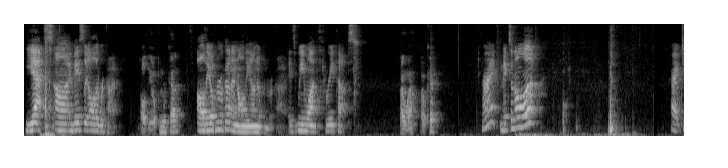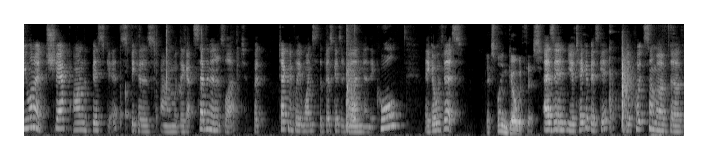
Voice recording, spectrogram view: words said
Yes, uh, and basically all the ricotta. all the open ricotta. All the open ricotta and all the unopened ricotta. It's, we want three cups. Oh wow, okay. All right, mix it all up. All right, do you want to check on the biscuits? Because um, they got seven minutes left, but technically, once the biscuits are done and they cool, they go with this. Explain go with this. As in, you take a biscuit, you put some of the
